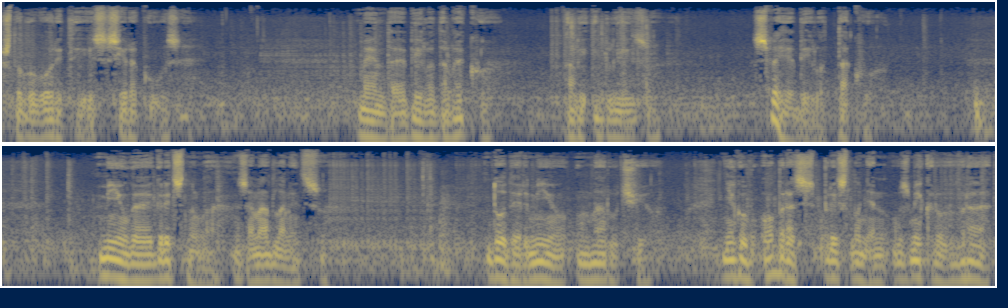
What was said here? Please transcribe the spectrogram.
što govoriti iz Sirakuze. Menda je bila daleko, ali i blizu. Sve je bilo takvo. Miju ga je gricnula za nadlanicu. Dodir Miju u. Njegov obraz prislonjen uz mikrov vrat.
